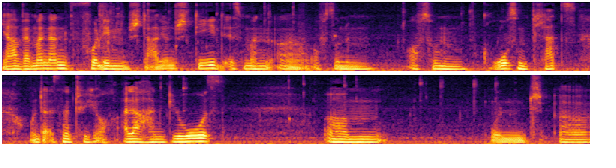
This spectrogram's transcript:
ja, wenn man dann vor dem Stadion steht, ist man äh, auf, so einem, auf so einem großen Platz und da ist natürlich auch allerhand los. Ähm, und äh,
